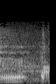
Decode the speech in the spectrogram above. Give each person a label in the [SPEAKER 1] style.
[SPEAKER 1] Mm-hmm.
